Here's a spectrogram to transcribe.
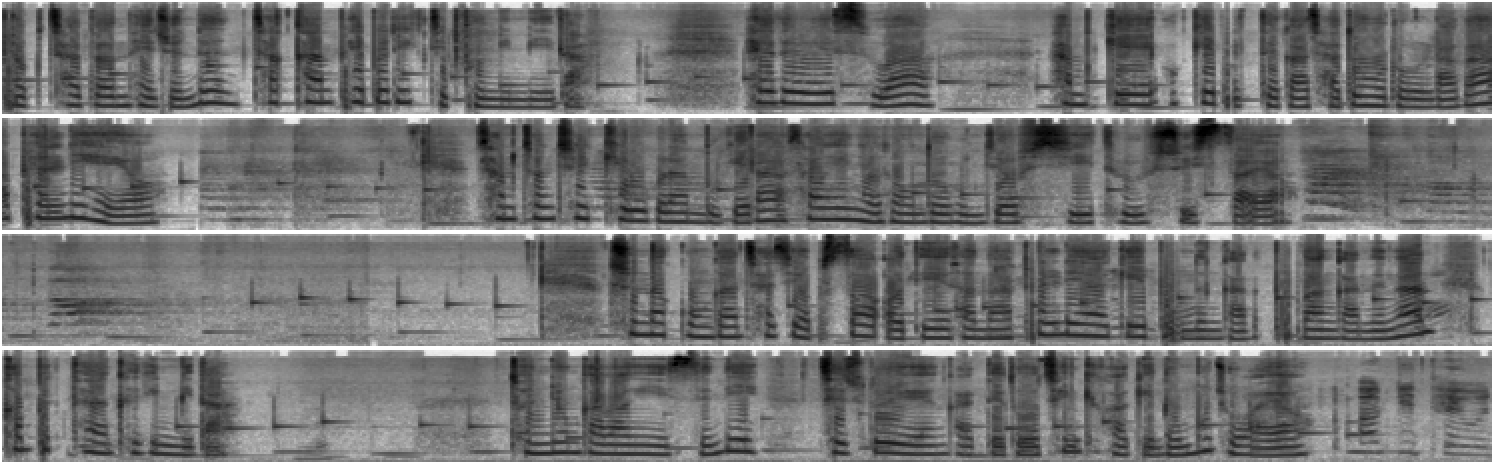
벽 차단해주는 착한 패브릭 제품입니다. 헤드레스와 함께 어깨 벨트가 자동으로 올라가 편리해요. 3.7kg 무게라 성인 여성도 문제없이 들을 수 있어요. 수납 공간 차지 없어 어디에서나 편리하게 보관 가- 보관 가능한 컴팩트한 크기입니다. 전용 가방이 있으니 제주도 여행 갈 때도 챙겨가기 너무 좋아요. 아기 태우는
